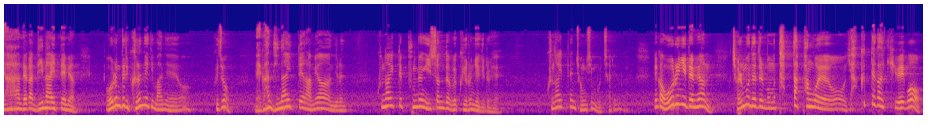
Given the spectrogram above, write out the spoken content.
야 내가 네 나이 때면 어른들이 그런 얘기 많이 해요. 그죠? 내가 네 나이 때라면 이런 그 나이 때 분명히 있었는데 왜 그런 얘기를 해? 그 나이 땐 정신 못 차리는 거야. 그러니까 어른이 되면 젊은 애들 보면 답답한 거예요. 야, 그때가 기회고,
